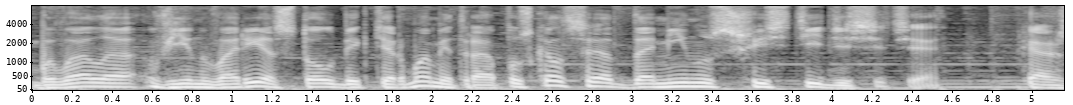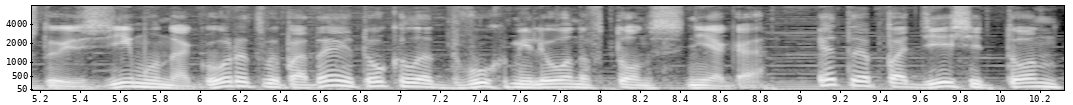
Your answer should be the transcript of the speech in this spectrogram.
Бывало, в январе столбик термометра опускался до минус 60. Каждую зиму на город выпадает около 2 миллионов тонн снега. Это по 10 тонн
